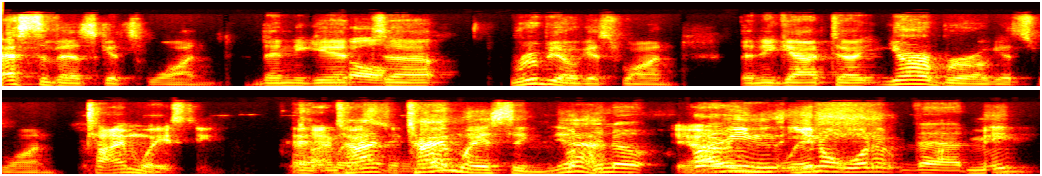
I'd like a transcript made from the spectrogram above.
Estevez gets one. Then you get Well- uh Rubio gets one. Then you got uh, Yarbrough gets one. Time wasting. Time time, wasting. time wasting. Yeah. You know, Yeah. I mean, you know wish what- That Maybe.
